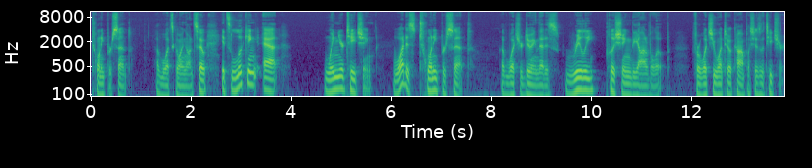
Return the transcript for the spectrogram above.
20% of what's going on. So it's looking at when you're teaching, what is 20% of what you're doing that is really pushing the envelope for what you want to accomplish as a teacher,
